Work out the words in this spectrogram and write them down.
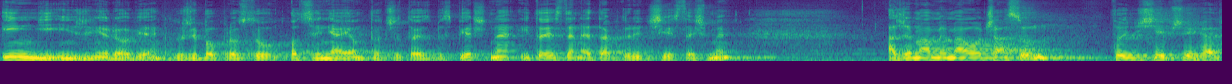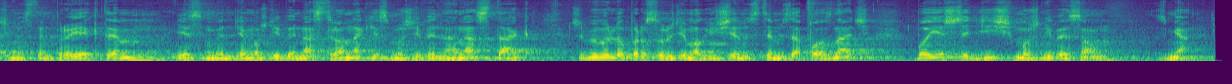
inni inżynierowie, którzy po prostu oceniają to, czy to jest bezpieczne i to jest ten etap, który dzisiaj jesteśmy. A że mamy mało czasu, to dzisiaj przyjechaliśmy z tym projektem. Jest, będzie możliwy na stronach, jest możliwy na nas, tak, żeby po prostu ludzie mogli się z tym zapoznać, bo jeszcze dziś możliwe są zmiany.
